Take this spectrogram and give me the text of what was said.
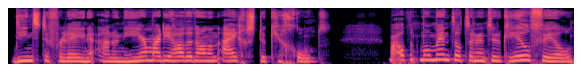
diensten verlenen aan hun heer, maar die hadden dan een eigen stukje grond. Maar op het moment dat er natuurlijk heel veel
